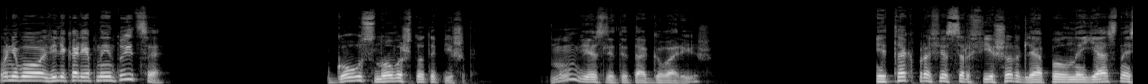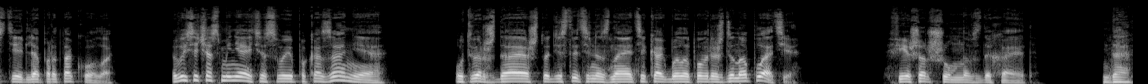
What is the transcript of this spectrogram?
У него великолепная интуиция. Гоу снова что-то пишет. Ну, если ты так говоришь. Итак, профессор Фишер, для полной ясности и для протокола. Вы сейчас меняете свои показания, утверждая, что действительно знаете, как было повреждено платье. Фишер шумно вздыхает. Да.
